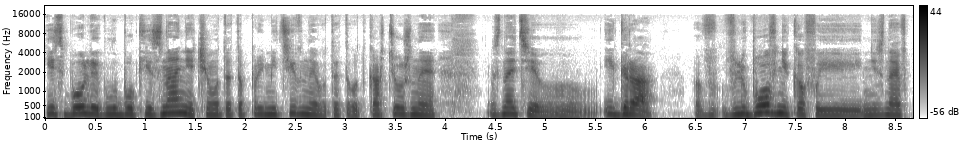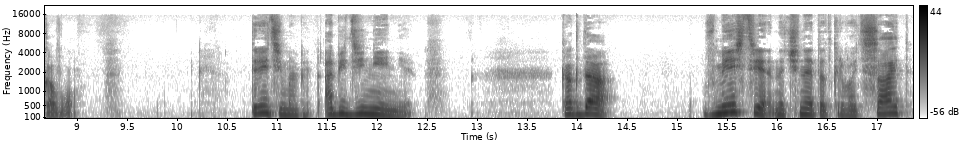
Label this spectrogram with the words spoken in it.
есть более глубокие знания, чем вот это примитивное, вот это вот картежная, знаете, игра в, в любовников и не знаю в кого. Третий момент. Объединение когда вместе начинает открывать сайт,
